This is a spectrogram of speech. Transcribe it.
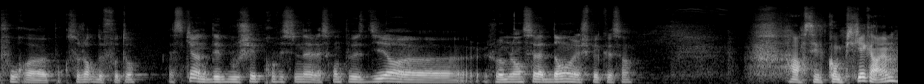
pour, pour ce genre de photos? Est-ce qu'il y a un débouché professionnel? Est-ce qu'on peut se dire euh, je veux me lancer là-dedans et je fais que ça? Alors c'est compliqué quand même.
